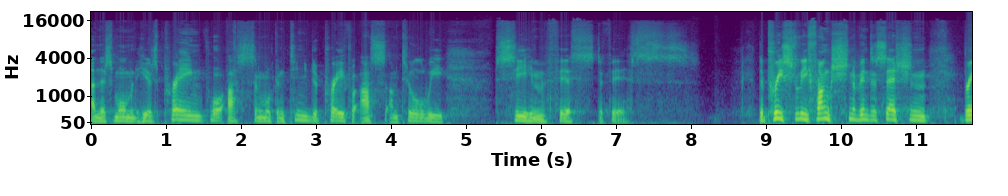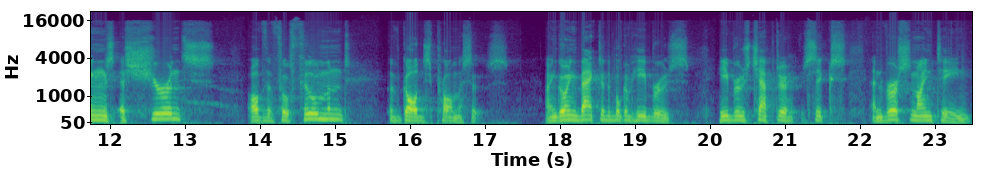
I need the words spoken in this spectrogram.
And this moment he is praying for us and will continue to pray for us until we see him face to face. The priestly function of intercession brings assurance of the fulfillment of God's promises. I'm going back to the book of Hebrews. Hebrews chapter 6 and verse 19.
